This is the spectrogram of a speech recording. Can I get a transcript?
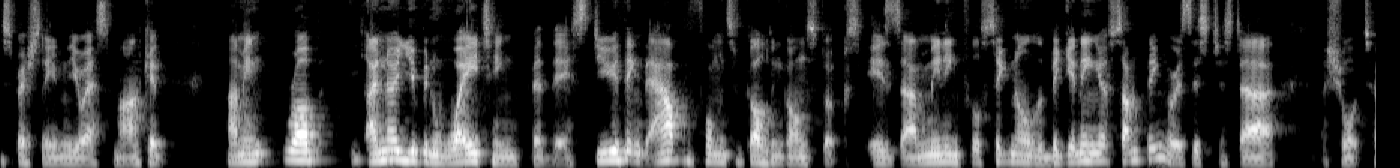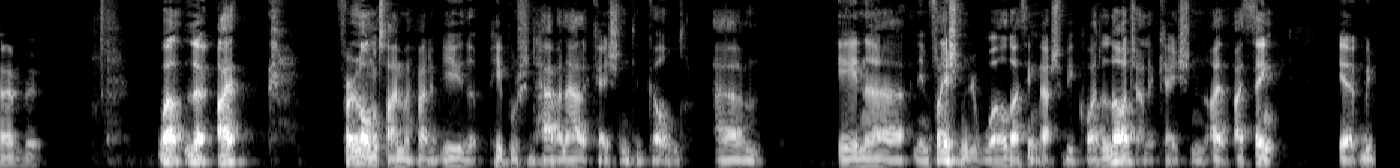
especially in the US market. I mean, Rob, I know you've been waiting for this. Do you think the outperformance of gold and gold stocks is a meaningful signal, the beginning of something, or is this just a, a short term move? Well, look, I for a long time I've had a view that people should have an allocation to gold. Um, in a, an inflationary world, I think that should be quite a large allocation. I, I think you know, we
